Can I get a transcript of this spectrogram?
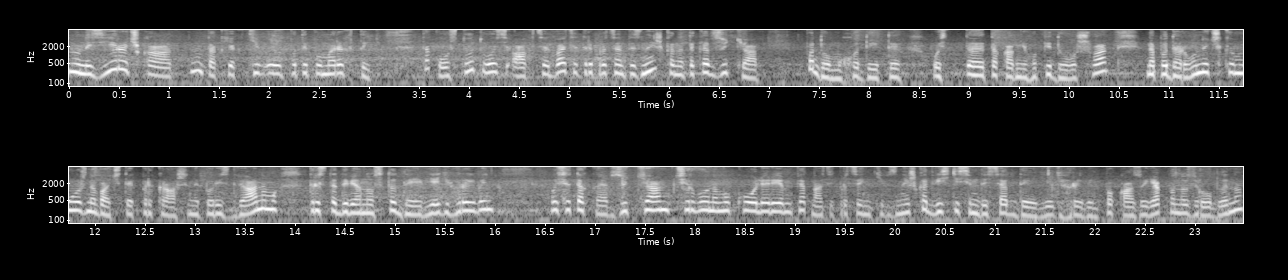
ну не зірочка, ну так як е, по типу мерехтить. Також тут ось акція, 23% знижка на таке взуття. По дому ходити. Ось е, така в нього підошва. На подаруночки можна, бачите, як прикрашений по різдвяному 399 гривень. Ось таке взуття в червоному кольорі, 15% знижка, 279 гривень. Показую, як воно зроблено.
